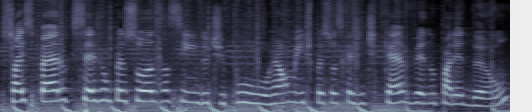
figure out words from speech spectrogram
só espero que sejam pessoas assim, do tipo, realmente pessoas que a gente quer ver no paredão.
